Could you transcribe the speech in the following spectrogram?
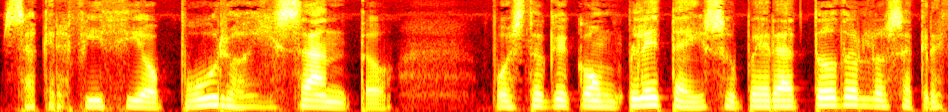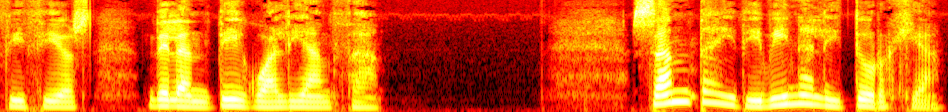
sacrificio puro y santo, puesto que completa y supera todos los sacrificios de la antigua alianza. Santa y divina liturgia,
